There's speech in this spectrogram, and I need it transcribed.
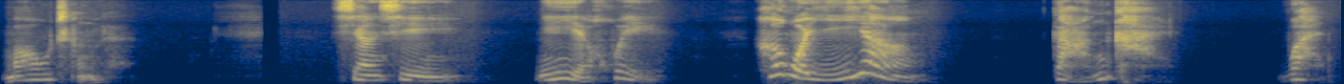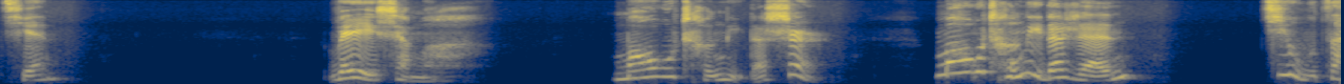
猫城人。相信你也会和我一样感慨万千。为什么猫城里的事儿，猫城里的人就在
